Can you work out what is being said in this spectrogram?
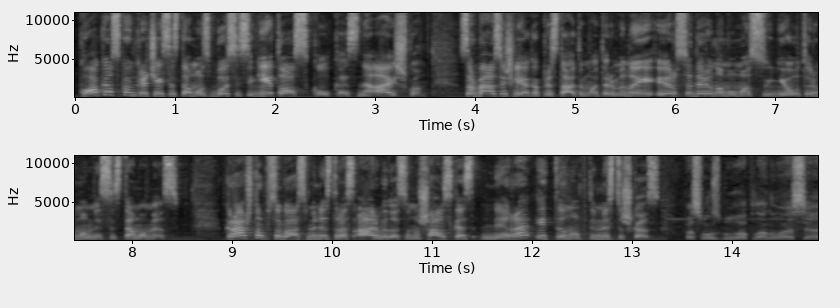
Kokios konkrečiai sistemos bus įsigytos, kol kas neaišku. Svarbiausia išlieka pristatymo terminai ir suderinamumas su jau turimomis sistemomis. Krašto apsaugos ministras Arvidas Anušauskas nėra itin optimistiškas. Pas mus buvo planuose,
